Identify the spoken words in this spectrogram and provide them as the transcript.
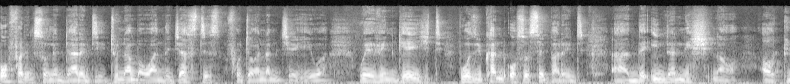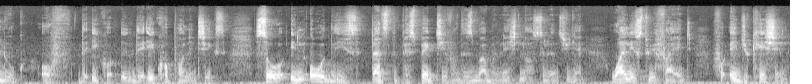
offering solidarity to number one, the justice for Tawanda Muchehiwa. We have engaged because you can't also separate uh, the international outlook of the eco, the eco politics. So in all this, that's the perspective of the Zimbabwe National Students Union. Whilst we fight for education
